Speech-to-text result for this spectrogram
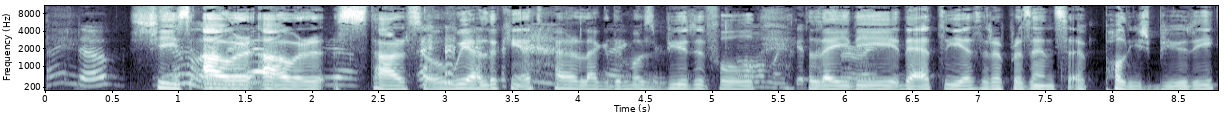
Kind of. She's Similar, our yeah. our star, so we are looking at her like the most you. beautiful Oh goodness, lady that yes represents a Polish beauty.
